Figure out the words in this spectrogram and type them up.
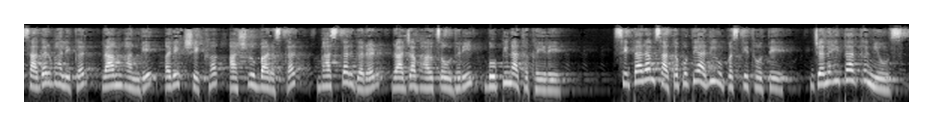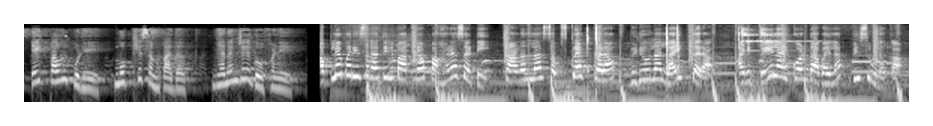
सागर भालेकर राम भांगे अरिफ शेख आश्रू बारस्कर भास्कर गरड राजा भाव चौधरी गोपीनाथ खैरे. सीताराम सातपुते आदी उपस्थित होते. जनहितार्थ न्यूज एक पाऊल पुढे. मुख्य संपादक धनंजय गोफणे. आपल्या परिसरातील बातम्या पाहण्यासाठी चॅनलला सबस्क्राईब करा व्हिडिओला लाईक करा आणि बेल आयकॉन दाबायला विसरू नका.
